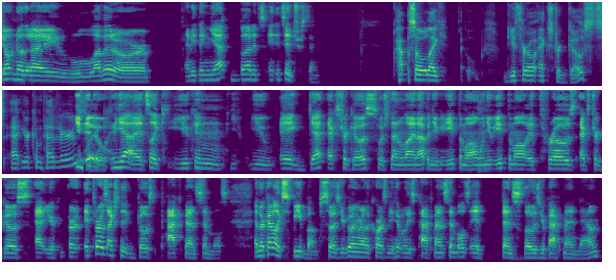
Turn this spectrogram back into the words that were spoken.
don't know that I love it or anything yet, but it's it's interesting. How, so, like, do you throw extra ghosts at your competitors? You do, Like- yeah. It's like you can you, you a get extra ghosts, which then line up, and you can eat them all. And When you eat them all, it throws extra ghosts at your, or it throws actually ghost Pac-Man symbols, and they're kind of like speed bumps. So as you're going around the course, if you hit one of these Pac-Man symbols, it then slows your Pac-Man down,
